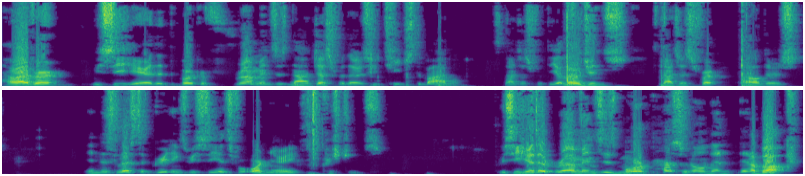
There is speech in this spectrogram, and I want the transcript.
However, we see here that the book of Romans is not just for those who teach the Bible. It's not just for theologians. It's not just for elders. In this list of greetings, we see it's for ordinary Christians. We see here that Romans is more personal than, than a book.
